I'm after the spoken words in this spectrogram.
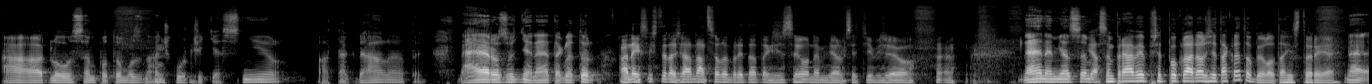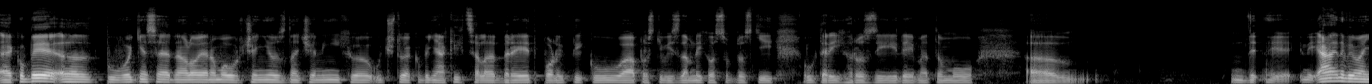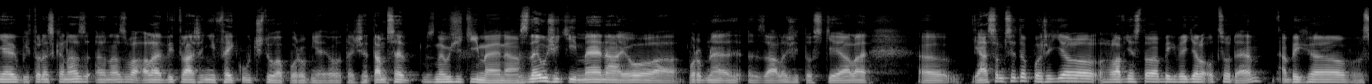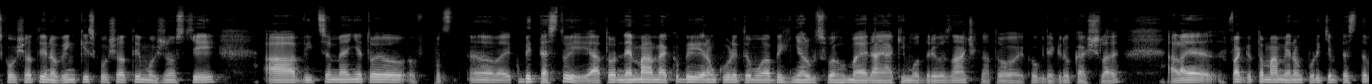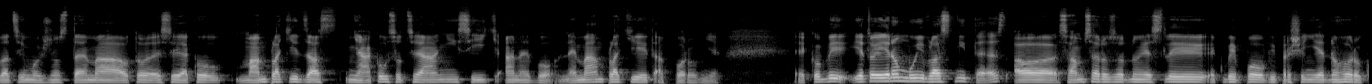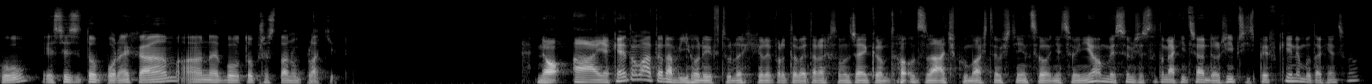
a dlouho jsem potom o značku určitě snil a tak dále. A tak... Ne, rozhodně ne, takhle to... A nejsi teda žádná celebrita, takže si ho neměl předtím, že jo? ne, neměl jsem... Já jsem právě předpokládal, že takhle to bylo, ta historie. Ne, jakoby eh, původně se jednalo jenom o určení označených eh, účtů jakoby nějakých celebrit, politiků a prostě významných osobností, u kterých hrozí, dejme tomu, uh, já nevím ani, jak bych to dneska nazval, ale vytváření fake účtu a podobně, jo, takže tam se... Zneužití jména. Zneužití jména, jo, a podobné záležitosti, ale eh, já jsem si to pořídil hlavně z toho, abych věděl, o co jde, abych eh, zkoušel ty novinky, zkoušel ty možnosti a víceméně to v pod, uh, jakoby testuji. Já to nemám jakoby jenom kvůli tomu, abych měl u svého jména nějaký modrý označek na to, jako kde kdo kašle, ale fakt to mám jenom kvůli těm testovacím možnostem a o to, jestli jako mám platit za nějakou sociální síť, anebo nemám platit a podobně. Jakoby je to jenom můj vlastní test a sám se rozhodnu, jestli jakoby po vypršení jednoho roku, jestli si to ponechám, anebo to přestanu platit. No a jaké to má teda výhody v tuhle chvíli pro tebe? Teda samozřejmě krom toho odznáčku, máš tam ještě něco, něco jiného? Myslím, že jsou tam nějaký třeba další příspěvky nebo tak něco?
